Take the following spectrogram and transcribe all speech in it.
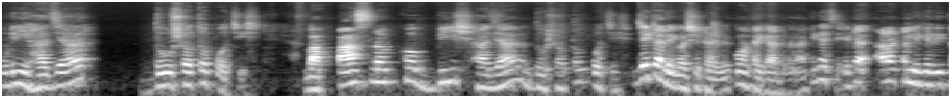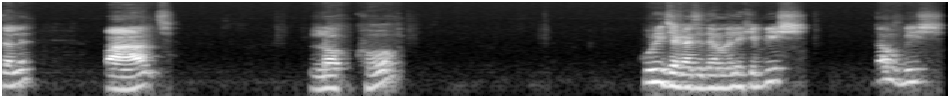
কুড়ি হাজার দুশত পঁচিশ বা পাঁচ লক্ষ বিশ হাজার দুশত পঁচিশ। যেটা লিখবে সেটা হবে, কোনটাই কাটবে না, ঠিক আছে? এটা আর একটা লিখে দিই তাহলে। পাঁচ লক্ষ কুড়ি জায়গায় যদি আমরা লিখি বিশ, দাও বিশ।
